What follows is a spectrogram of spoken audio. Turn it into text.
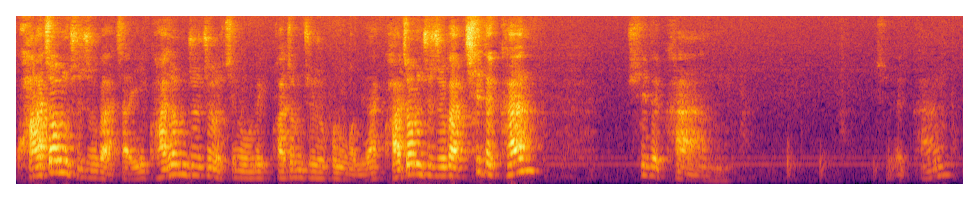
과점 주주가 자 이 과점 주주 지금 우리 과점 주주 보는 겁니다. 과점 주주가 취득한 취득한 취득한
